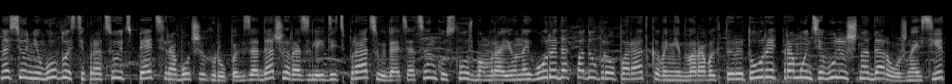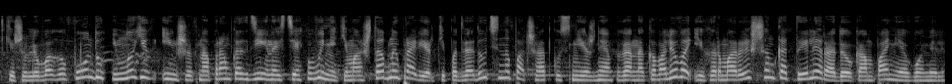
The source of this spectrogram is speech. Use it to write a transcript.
На сёння в области працуюць 5 рабочих груп. Іх задача разгледзець працу і даць ацэнку службам раёнай горада па добраўпарадкаванні дваравых тэрыторый, рамонце вулічна-дарожнай сеткі жыллёвага фонду і многіх іншых напрамках дзейнасці. Вынікі маштабнай праверкі падвядуць на пачатку снежня. Ганна Кавалёва, Ігор Марышченко, тэлерадыёкампанія «Гомель».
